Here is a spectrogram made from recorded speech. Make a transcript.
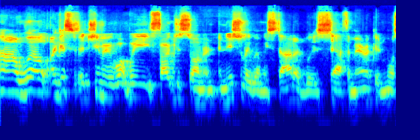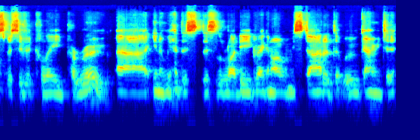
Uh, well, I guess, Chimu, what we focused on initially when we started was South America and more specifically Peru. Uh, you know, we had this this little idea, Greg and I, when we started, that we were going to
